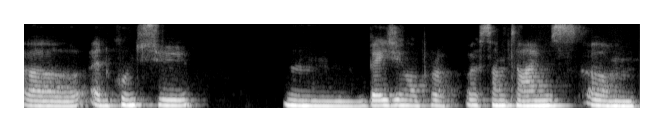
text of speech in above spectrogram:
uh, and Kunqu, um, Beijing Opera uh, sometimes um,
